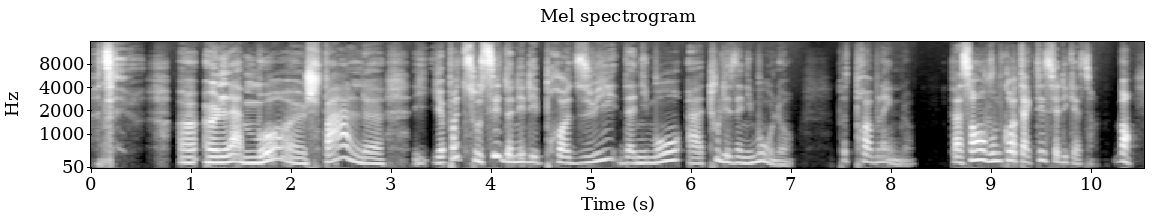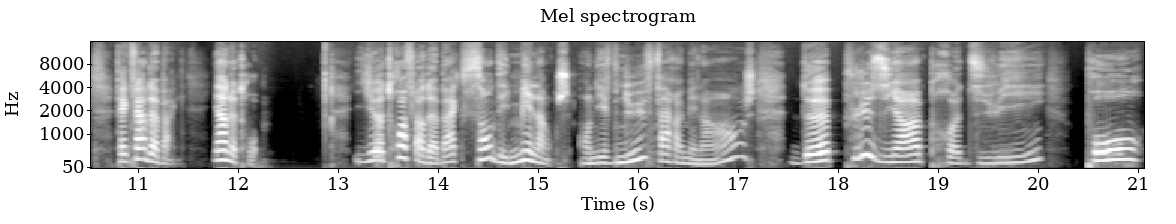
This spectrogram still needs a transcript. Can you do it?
un, un, lama, un cheval. Il n'y a pas de souci de donner des produits d'animaux à tous les animaux, là. Pas de problème, là. Toute façon, vous me contactez s'il y a des questions. Bon, fait que fleurs de bac, il y en a trois. Il y a trois fleurs de bac qui sont des mélanges. On est venu faire un mélange de plusieurs produits pour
